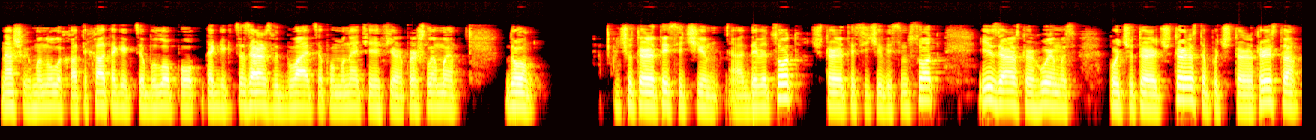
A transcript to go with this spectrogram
наших минулих АТХ, так як це було по так як це зараз відбувається по монеті ефір. Прийшли ми до 4900, 4800 і зараз торгуємось по 4400, по 4300,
